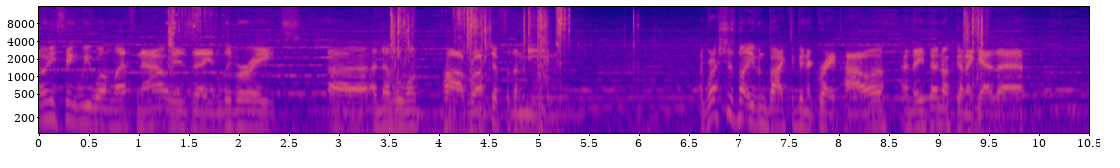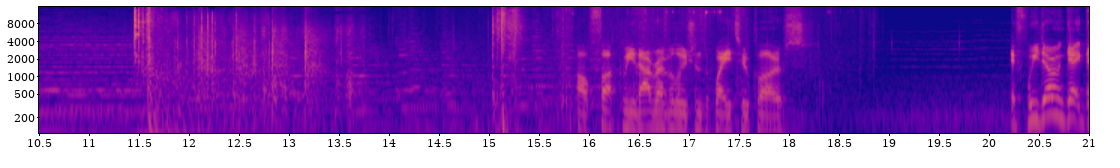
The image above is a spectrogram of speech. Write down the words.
Only thing we want left now is a liberate uh, another one part of Russia for the meme. Like, Russia's not even back to being a great power, and they, they're not gonna get there. Oh, fuck me. That revolution's way too close. If we don't get...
